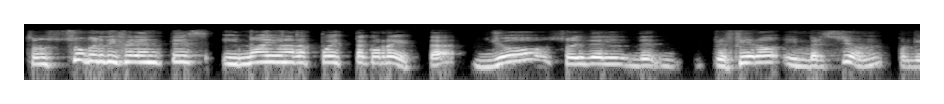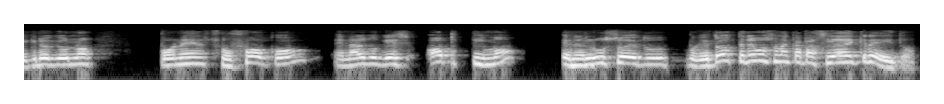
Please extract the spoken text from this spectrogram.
son súper diferentes y no hay una respuesta correcta. Yo soy del, de, prefiero inversión porque creo que uno pone su foco en algo que es óptimo en el uso de tu... Porque todos tenemos una capacidad de crédito.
